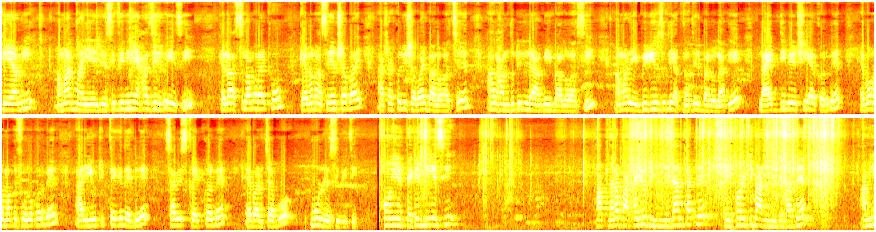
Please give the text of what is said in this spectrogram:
কে আমি? আমার মায়ের রেসিপি নিয়ে হাজির হয়েছি। হ্যালো আসসালামু আলাইকুম। কেমন আছেন সবাই? আশা করি সবাই ভালো আছেন। আলহামদুলিল্লাহ, আমি ভালো আছি। আমার এই ভিডিও যদি আপনাদের ভালো লাগে লাইক দিবেন শেয়ার করবেন এবং আমাকে ফলো করবেন আর ইউটিউব থেকে দেখলে সাবস্ক্রাইব করবেন। এবার যাব মূল রেসিপিতে খইয়ের প্যাকেট নিয়েছি। আপনারা বাসায়ও বিন্দি দান থাকলে এই খইটি বানিয়ে নিতে পারবেন। আমি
